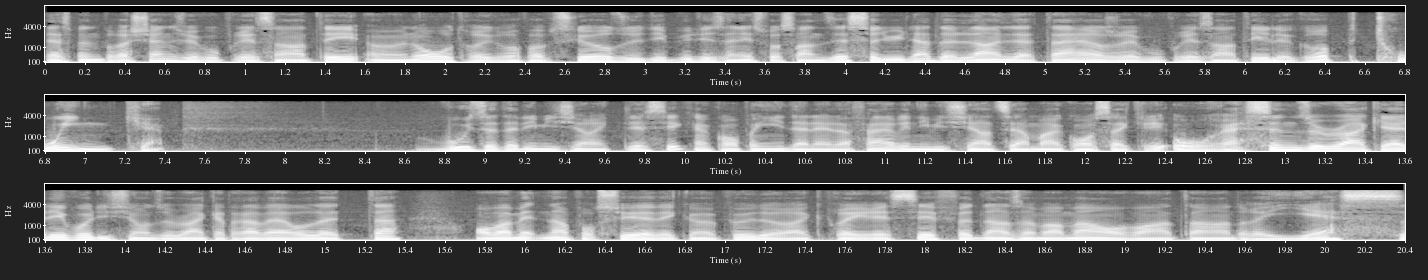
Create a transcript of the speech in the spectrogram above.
La semaine prochaine, je vais vous présenter un autre groupe obscur du début des années 70. Celui-là de l'Angleterre, je vais vous présenter le groupe Twink. Vous êtes à l'émission Rock Classique en compagnie d'Alain Lefebvre, une émission entièrement consacrée aux racines du rock et à l'évolution du rock à travers le temps. On va maintenant poursuivre avec un peu de rock progressif. Dans un moment, on va entendre Yes,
